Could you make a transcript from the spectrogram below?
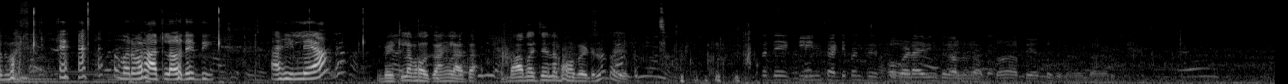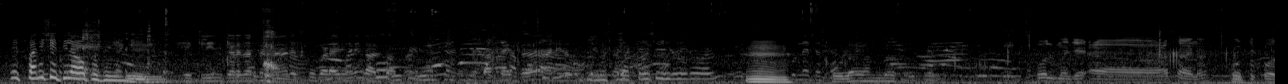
फोटोत बघ बरोबर हात लावते ती. अहिल्या भेटला भाव चांगला आता. बाबाच्याला भाव भेटेल ना तो ते क्लीन साठी पण ते स्कुबा डायव्हिंगचं घालून हेच पाणी शेतीला वापरतो हे. क्लीन करायचं असेल ना ते स्कुबा डायव्हिंग घालतो खोल म्हणजे अं, असं आहे ना फोर्टी फोर.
